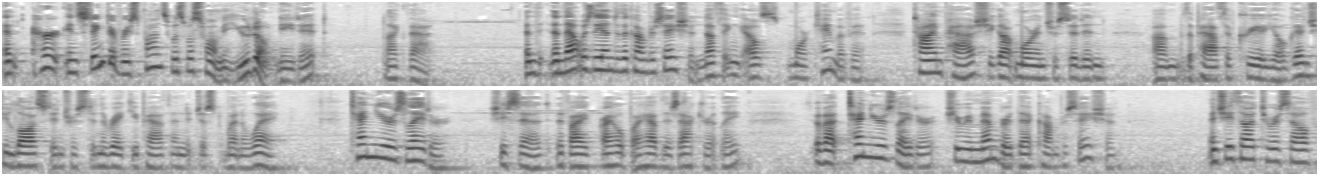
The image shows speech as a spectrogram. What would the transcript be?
And her instinctive response was, well, Swami, you don't need it. Like that. And, and that was the end of the conversation. Nothing else more came of it. Time passed. She got more interested in um, the path of Kriya Yoga, and she lost interest in the Reiki path, and it just went away. Ten years later, she said, if I, I hope I have this accurately, about ten years later, she remembered that conversation. And she thought to herself,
